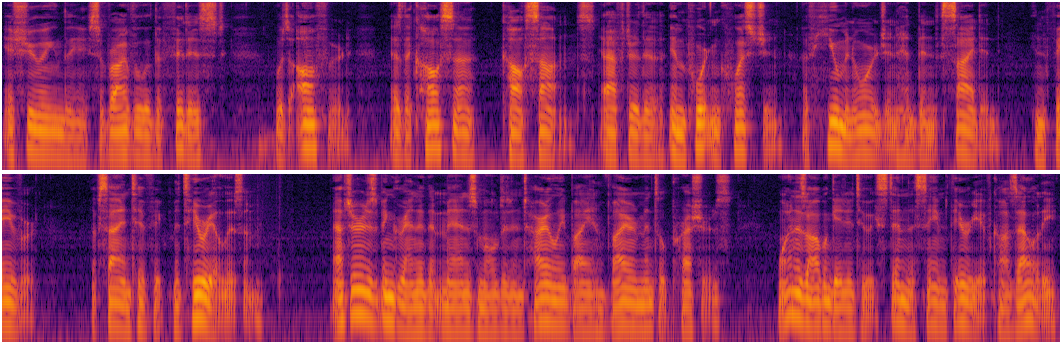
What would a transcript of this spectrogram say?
issuing the survival of the fittest, was offered as the causa causans after the important question of human origin had been decided in favor of scientific materialism. After it has been granted that man is molded entirely by environmental pressures, one is obligated to extend the same theory of causality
